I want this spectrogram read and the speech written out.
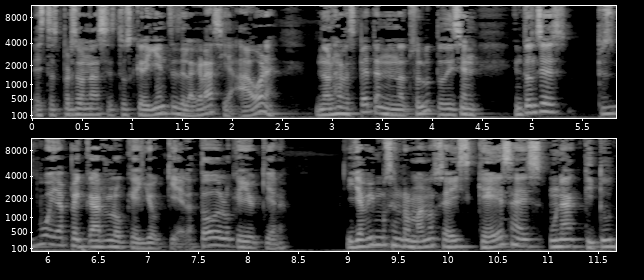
Estas personas, estos creyentes de la gracia, ahora no la respetan en absoluto. Dicen, entonces, pues voy a pecar lo que yo quiera, todo lo que yo quiera. Y ya vimos en Romanos 6 que esa es una actitud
